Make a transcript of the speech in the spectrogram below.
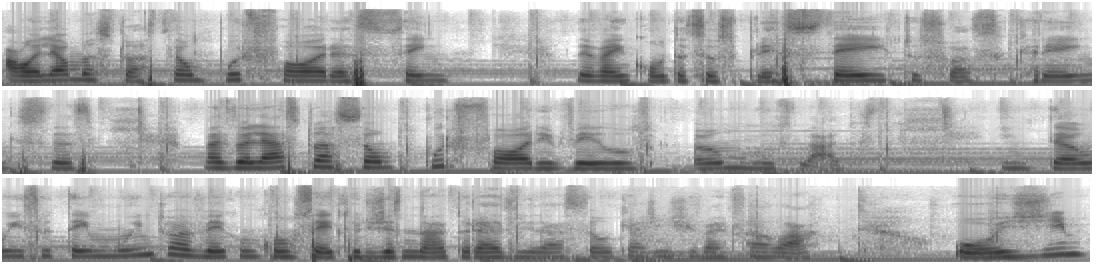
a olhar uma situação por fora, sem levar em conta seus preceitos, suas crenças, mas olhar a situação por fora e ver os ambos lados. Então, isso tem muito a ver com o conceito de desnaturalização que a gente vai falar hoje,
